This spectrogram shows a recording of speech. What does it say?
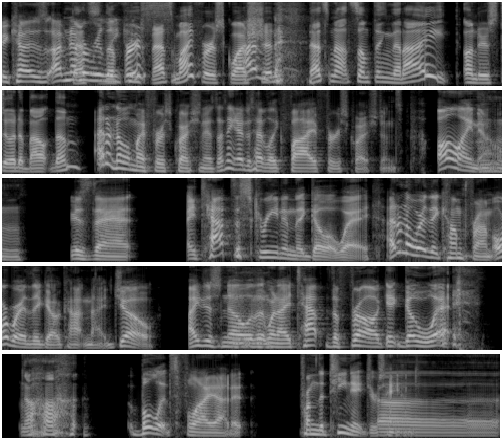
Because I've never that's really. the first cons- that's my first question. That's not something that I understood about them. I don't know what my first question is. I think I just have like five first questions. All I know Mhm. is that I tap the screen and they go away. I don't know where they come from or where they go, Cotton Eye Joe. I just know that Mhm. when I tap the frog, it go away. Uh-huh. Bullets fly at it from the teenager's hand. Uh,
